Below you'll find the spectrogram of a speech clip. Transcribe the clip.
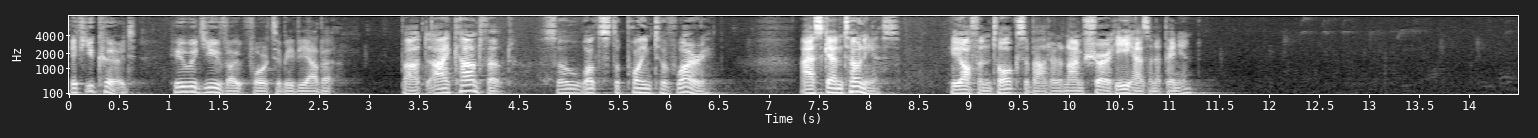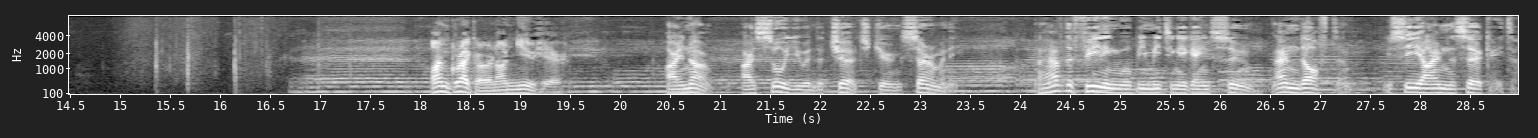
If you could, who would you vote for to be the abbot? But I can't vote, so what's the point of worry? Ask Antonius. He often talks about it, and I'm sure he has an opinion. I'm Gregor, and I'm new here. I know. I saw you in the church during ceremony. I have the feeling we'll be meeting again soon, and often. You see, I'm the circator.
